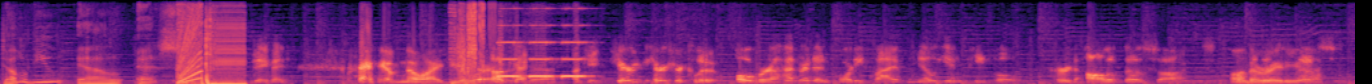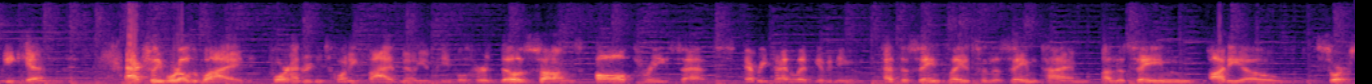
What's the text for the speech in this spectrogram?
WLS. David? I have no idea where. Okay. Okay. Here, here's your clue. Over 145 million people heard all of those songs On the radio. weekend. Actually, worldwide, 425 million people heard those songs, all three sets, every title I've given you, at the same place and the same time on the same audio source,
